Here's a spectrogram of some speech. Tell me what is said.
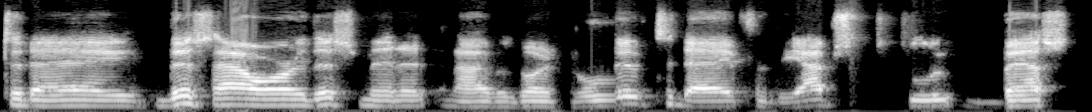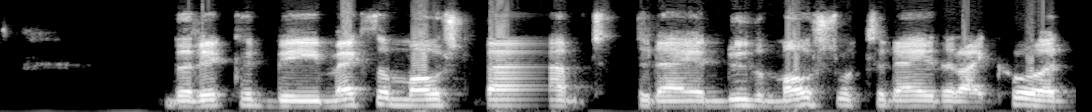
today this hour this minute and i was going to live today for the absolute best that it could be make the most out of today and do the most with today that i could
